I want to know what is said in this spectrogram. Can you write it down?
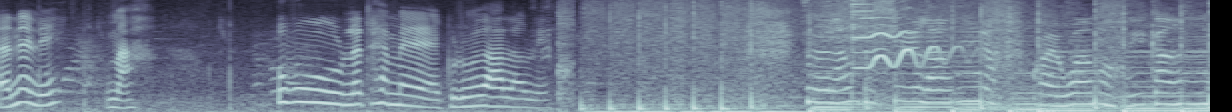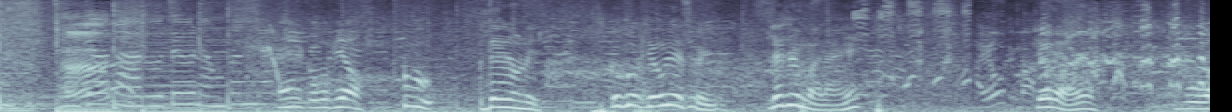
ဒါနဲ့လေဒီမှာပူပူလက်ထက်မဲ့ဂရိုးသားလောက်လေ 自浪不息浪啊，快往我回港啊，走大路走浪奔啊。 ဟဲ့ကိုကိုပြော ပူပူအသေးဆုံးလေးကိုကိုပြုံးနေဆိုရင် လက်ထက်မှာလားဟင်ပြောပါဦးဘူက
